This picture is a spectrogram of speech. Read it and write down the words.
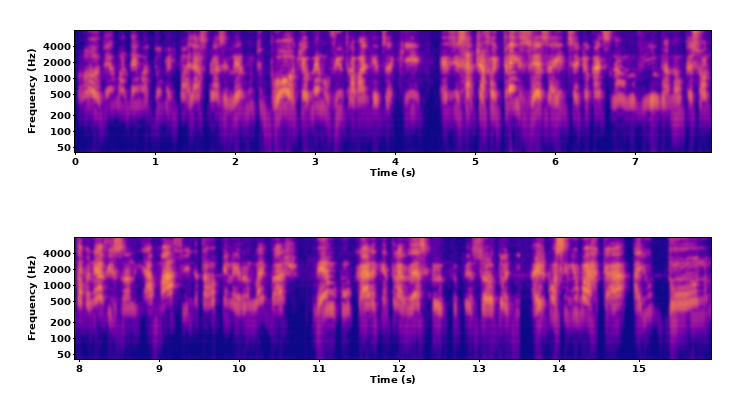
Falou, eu mandei uma dupla de palhaço brasileiro muito boa, que eu mesmo vi o trabalho deles aqui. Eles disseram que já foi três vezes aí, não sei o que. O cara disse, não, não vi ainda não. O pessoal não estava nem avisando. A máfia ainda estava peneirando lá embaixo. Mesmo com o cara que atravessa o, pessoal todinho. Aí ele conseguiu marcar, aí o dono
